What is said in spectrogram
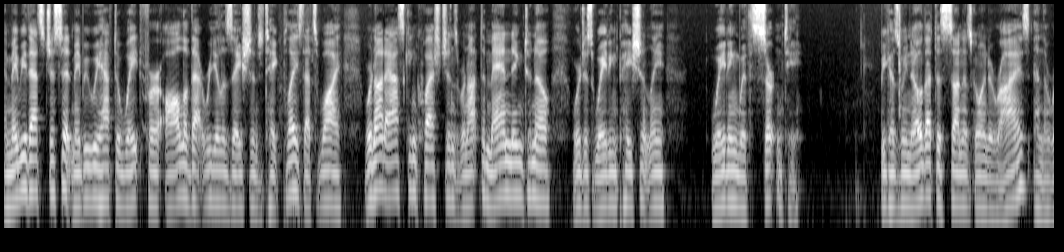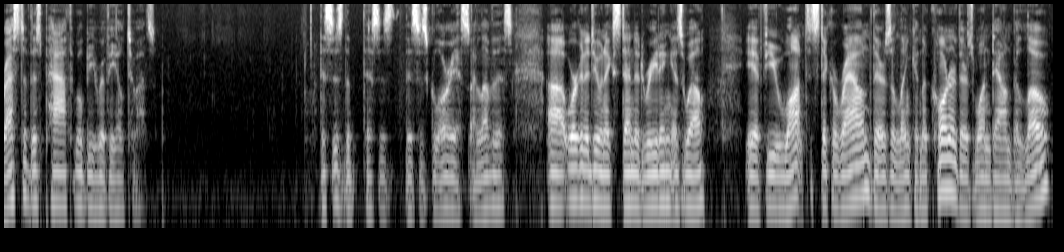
And maybe that's just it. Maybe we have to wait for all of that realization to take place. That's why we're not asking questions, we're not demanding to know, we're just waiting patiently, waiting with certainty. Because we know that the sun is going to rise and the rest of this path will be revealed to us. This is the this is this is glorious. I love this. Uh, we're going to do an extended reading as well. If you want to stick around, there's a link in the corner. There's one down below.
